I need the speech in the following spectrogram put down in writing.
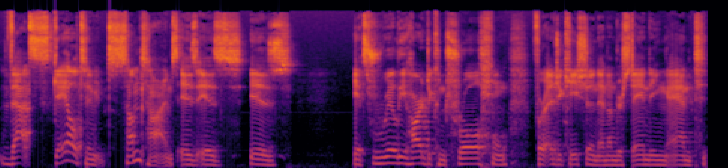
That scale to sometimes is is is it's really hard to control for education and understanding and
